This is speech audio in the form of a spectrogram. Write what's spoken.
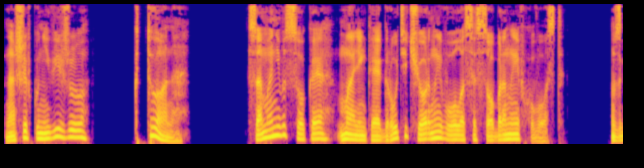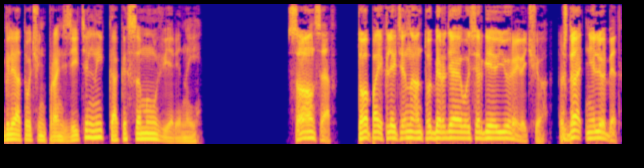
Нашивку не вижу. Кто она? Сама невысокая, маленькая грудь и черные волосы, собранные в хвост. Взгляд очень пронзительный, как и самоуверенный. «Солнцев, топай к лейтенанту Бердяеву Сергею Юрьевичу. Ждать не любит.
